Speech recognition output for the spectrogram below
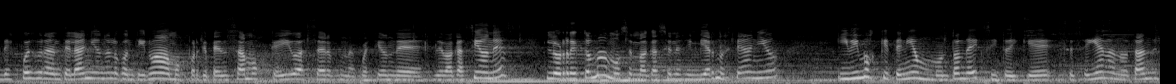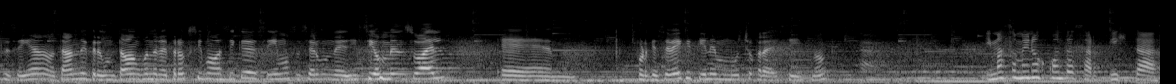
Después durante el año no lo continuamos porque pensamos que iba a ser una cuestión de, vacaciones. Lo retomamos en vacaciones de invierno este año y vimos que tenía un montón de éxito y que se seguían anotando y se seguían anotando y preguntaban cuándo era el próximo, así que decidimos hacer una edición mensual eh, porque se ve que tienen mucho para decir, ¿no? ¿Y más o menos cuántos artistas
